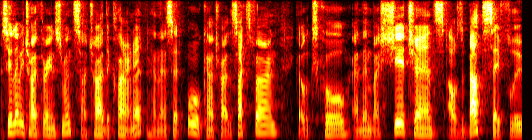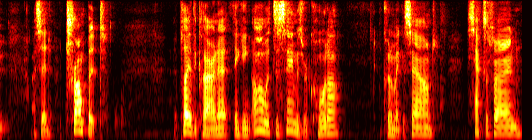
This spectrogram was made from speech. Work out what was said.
so let me try three instruments. I tried the clarinet, and then I said, Oh, can I try the saxophone? That looks cool. And then by sheer chance, I was about to say flute. I said, Trumpet. I played the clarinet, thinking, Oh, it's the same as recorder. Couldn't make a sound. Saxophone,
